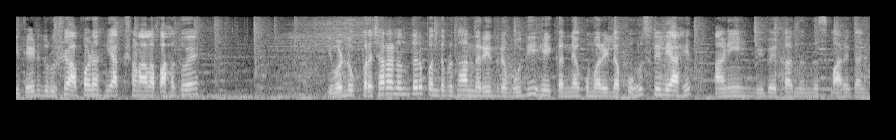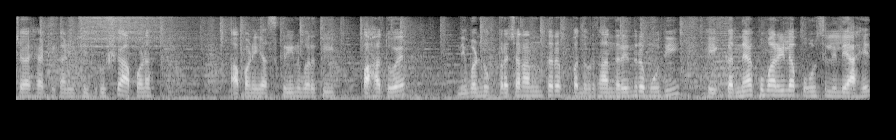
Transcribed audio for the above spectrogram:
ही थेट दृश्य आपण या क्षणाला पाहतोय. निवडणूक प्रचारानंतर पंतप्रधान नरेंद्र मोदी हे कन्याकुमारीला पोहोचलेले आहेत आणि विवेकानंद स्मारकांच्या ह्या ठिकाणीची दृश्य आपण आपण या स्क्रीनवरती पाहतोय. निवडणूक प्रचारानंतर पंतप्रधान नरेंद्र मोदी हे कन्याकुमारीला पोहोचलेले आहेत.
